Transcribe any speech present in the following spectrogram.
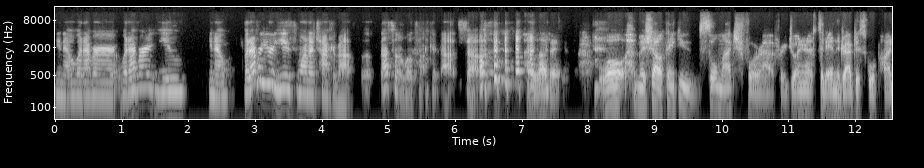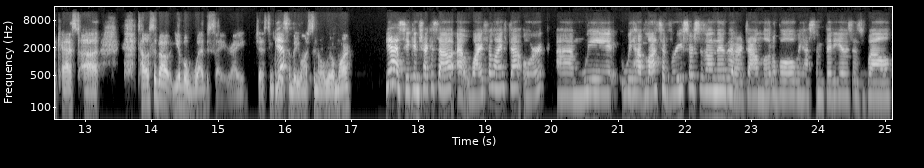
you know, whatever whatever you you know, whatever your youth want to talk about, that's what we'll talk about. So I love it. Well, Michelle, thank you so much for uh, for joining us today in the Drive to School podcast. Uh, tell us about you have a website, right? Just in case somebody wants to know a little more. Yeah, so you can check us out at y4life.org. Um, we we have lots of resources on there that are downloadable. We have some videos as well.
